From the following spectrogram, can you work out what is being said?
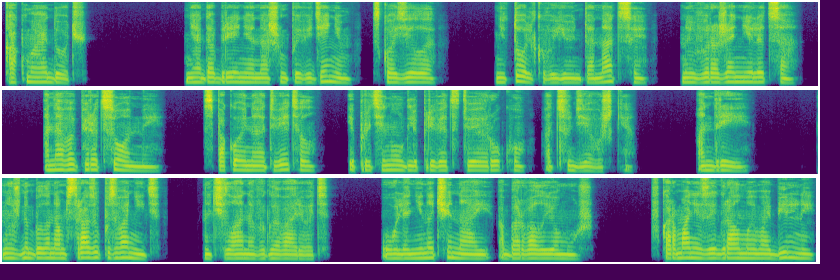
Как моя дочь. Неодобрение нашим поведением сквозило не только в ее интонации, но и в выражении лица. «Она в операционной», — спокойно ответил и протянул для приветствия руку отцу девушки. «Андрей, нужно было нам сразу позвонить», — начала она выговаривать. «Оля, не начинай», — оборвал ее муж. В кармане заиграл мой мобильный,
